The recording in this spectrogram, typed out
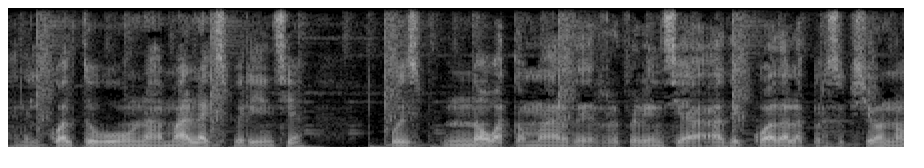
en el cual tuvo una mala experiencia, pues no va a tomar de referencia adecuada la percepción, ¿no?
